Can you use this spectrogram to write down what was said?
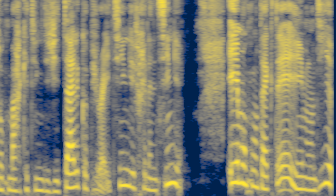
Donc marketing digital, copywriting et freelancing. Et ils m'ont contacté et ils m'ont dit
